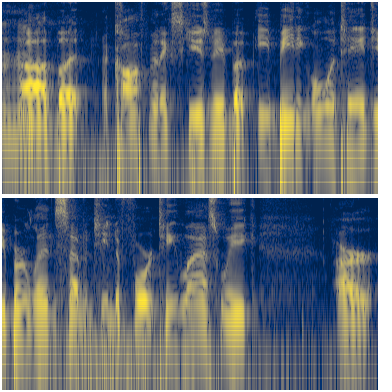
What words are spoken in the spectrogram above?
uh, but uh, Coffman, excuse me, but e- beating Olentangy Berlin seventeen to fourteen last week, or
